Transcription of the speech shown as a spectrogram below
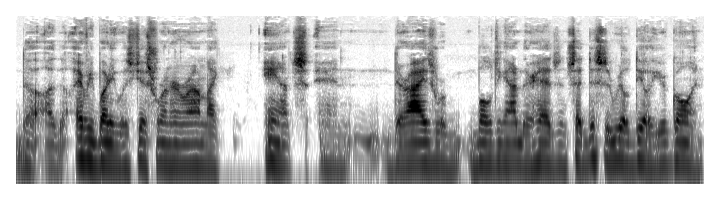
the, uh, the, everybody was just running around like ants, and their eyes were bulging out of their heads, and said, "This is a real deal. You're going,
